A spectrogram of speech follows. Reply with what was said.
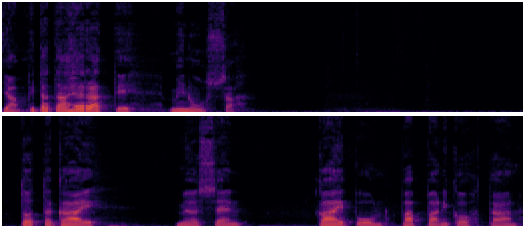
Ja mitä tämä herätti minussa? Totta kai myös sen kaipuun pappaani kohtaan,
